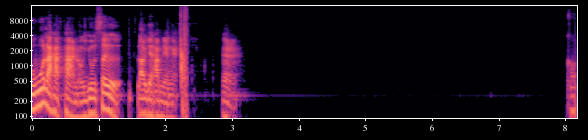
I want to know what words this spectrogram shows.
รู้รหัสผ่านของ user เราจะทำยังไงอ่า ก็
